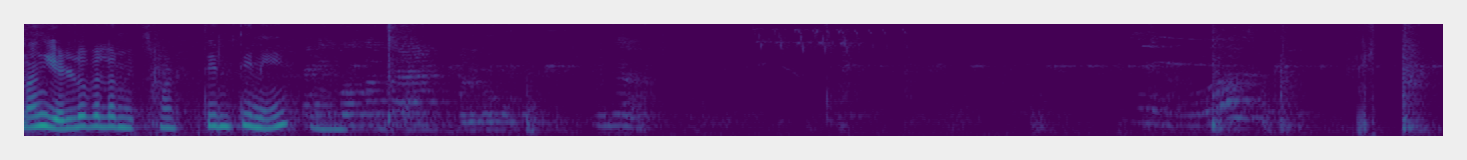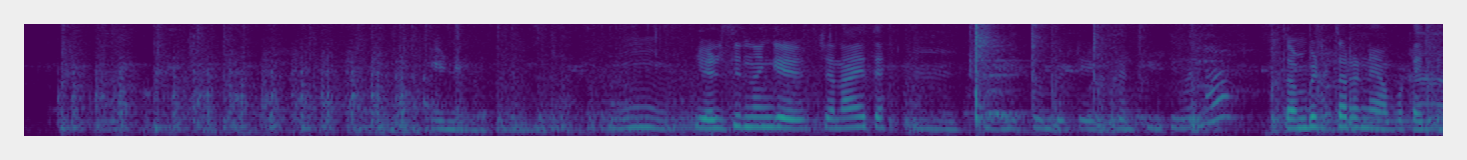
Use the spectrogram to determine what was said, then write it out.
ನಂಗೆ ಎಳ್ಳು ಬೆಲ್ಲ ಮಿಕ್ಸ್ ಮಾಡಿ ತಿಂತೀನಿ ಎಣ್ಣೆ ಬರ್ತದೆ ಹ್ಞೂ ಹೇಳ್ತೀನಿ ನನಗೆ ಚೆನ್ನಾಗೈತೆ ಹ್ಞೂ ಆಗ್ಬಿಟ್ಟೈತೆ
